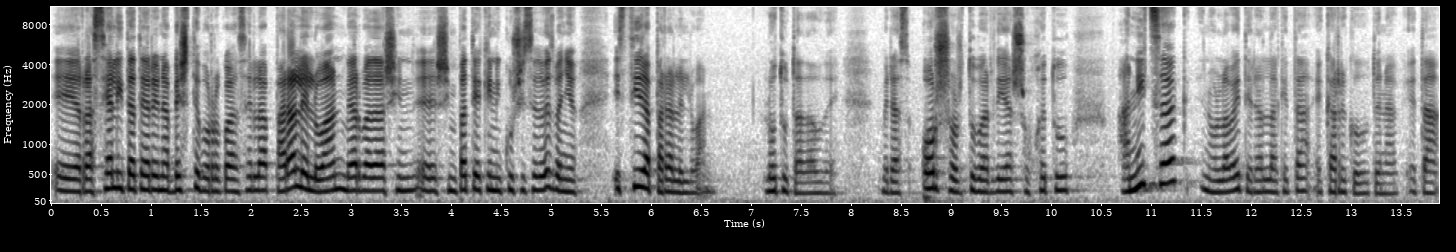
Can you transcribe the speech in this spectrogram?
e, razialitatearena beste borroka bazela, paraleloan, behar bada sin, e, simpatiakin ikusi zedo ez, baina ez dira paraleloan, lotuta daude. Beraz, hor sortu behar dira sujetu anitzak nolabait eraldaketa ekarriko dutenak. Eta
